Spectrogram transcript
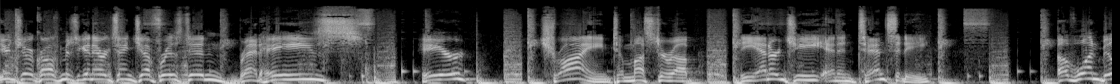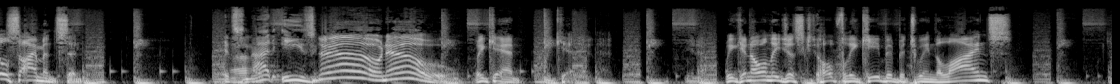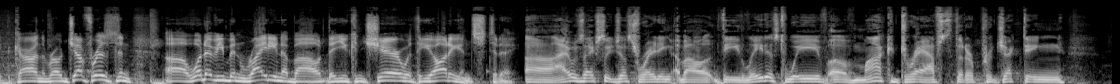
Huge show across Michigan. Eric Zane Jeff Risdon, Brett Hayes here, trying to muster up the energy and intensity of one Bill Simonson. It's uh, not easy. No, no, we can't. We can't do that. You know, we can only just hopefully keep it between the lines Keep the car on the road. Jeff Risdon, uh, what have you been writing about that you can share with the audience today? Uh, I was actually just writing about the latest wave of mock drafts that are projecting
